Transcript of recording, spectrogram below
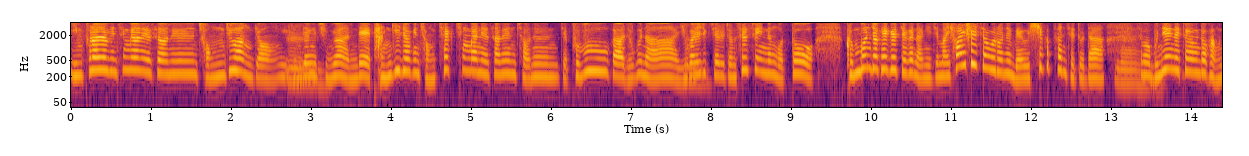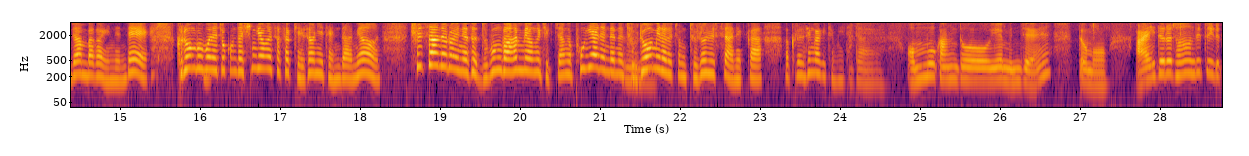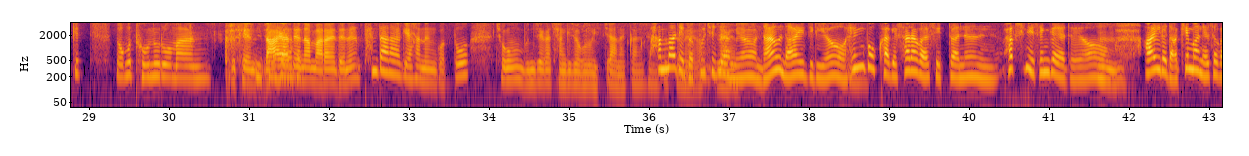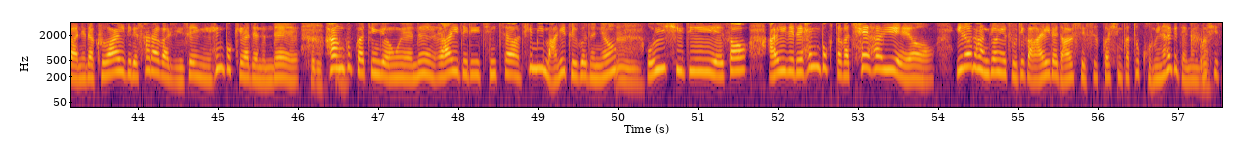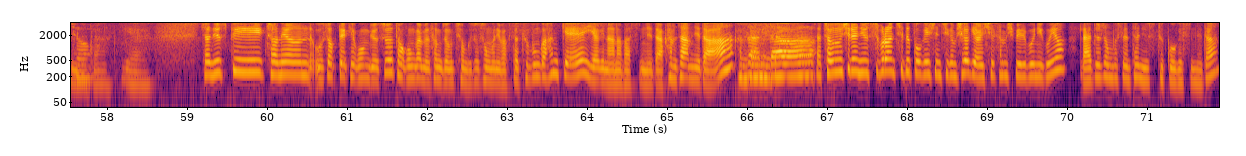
인프라적인 측면에서는 정주 환경이 굉장히 음. 중요한데 단기적인 정책 측면에서는 저는 이제 부부가 누구나 육아휴직제를 좀 쓸 수 있는 것도 근본적 해결책은 아니지만 현실적으로는 매우 시급한 제도다. 네. 그래서 뭐 문재인 대통령도 강조한 바가 있는데 그런 부분에 조금 더 신경을 써서 개선이 된다면 출산으로 인해서 누군가 한 명을 직장을 포기해야 된다는 음. 두려움이라도 좀 줄어들 수 않을까 그런 생각이 듭니다. 네. 업무 강도의 문제 또뭐 아이들을 저는 근데 또 이렇게 너무 돈으로만 그렇게 낳아야 되나 말아야 되는 판단하게 하는 것도 조금은 문제가 장기적으로 있지 않을까 하는 생각이 한마디 덧붙이자면 네. 낳은 아이들이요 음. 행복하게 살아갈 수 있다는 확신이 생겨야 돼요. 음. 아이를 낳기만 해서가 아니라 그 아이들이 살아갈 인생이 행복해야 되는데 그렇죠. 한국 같은 경우에는 아이들이 진짜 힘이 많이 들거든요. 음. OECD에서 아이들의 행복도가 최하위예요. 이런 환경에서 우리가 아이를 낳을 수 있을 것인가 또 고민하게 되는 그렇습니다. 것이죠. 그렇습니다. 예. 자, 뉴스픽 전혜연 우석대 개공 교수 더공감 여성정치연구소 송문희 박사 두 분과 함께 이야기 나눠봤습니다. 감사합니다. 감사합니다. 자, 정용실의 뉴스 브런치 듣고 계신 지금 시각 10시 31분이고요. 라디오 정보센터 뉴스 듣고 오겠습니다.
